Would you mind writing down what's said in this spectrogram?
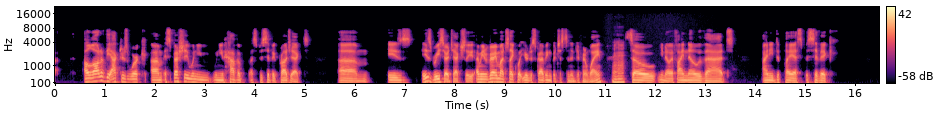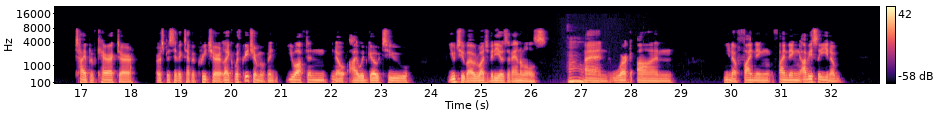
a lot of the actors' work, um, especially when you when you have a, a specific project, um, is is research. Actually, I mean, very much like what you're describing, but just in a different way. Mhm. So you know, if I know that I need to play a specific type of character or a specific type of creature, like with creature movement, you often, you know, I would go to YouTube. I would watch videos of animals oh. and work on you know finding finding obviously you know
